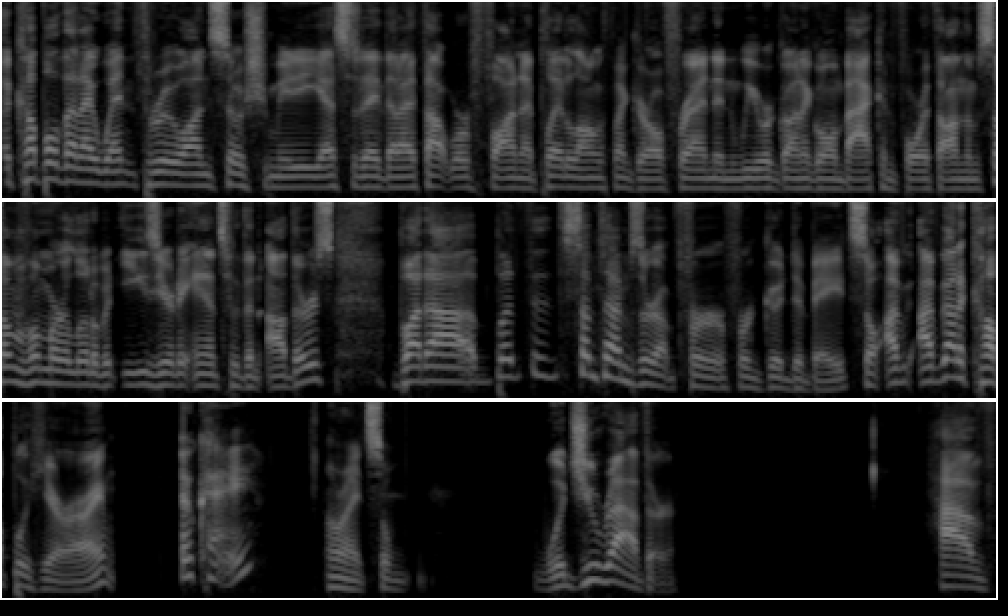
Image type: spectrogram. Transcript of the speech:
a couple that I went through on social media yesterday that I thought were fun. I played along with my girlfriend, and we were going to going back and forth on them. Some of them are a little bit easier to answer than others, but uh, but th- sometimes they're up for for good debate. So I've I've got a couple here. All right, okay. all right. So, would you rather have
